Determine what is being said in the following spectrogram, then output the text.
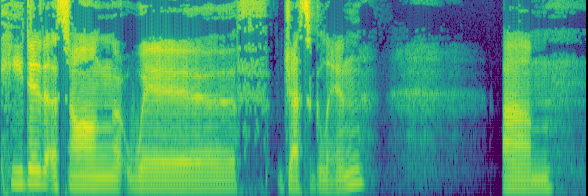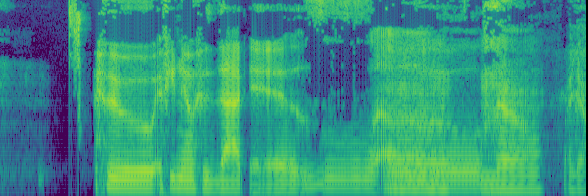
he did a song with Jess Glynne. Um, who, if you know who that is, oh, No, I don't.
